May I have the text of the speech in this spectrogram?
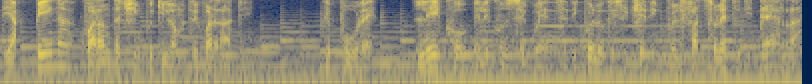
di appena 45 km quadrati. Eppure, l'eco e le conseguenze di quello che succede in quel fazzoletto di terra,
